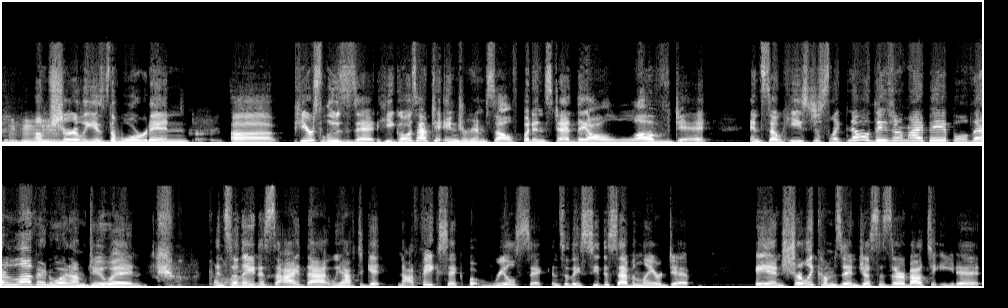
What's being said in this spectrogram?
Um, Mhm. Shirley is the warden. Uh, Pierce loses it. He goes out to injure himself, but instead they all loved it. And so he's just like, no, these are my people. They're loving what I'm doing. And so they decide that we have to get not fake sick, but real sick. And so they see the seven layer dip. And Shirley comes in just as they're about to eat it.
